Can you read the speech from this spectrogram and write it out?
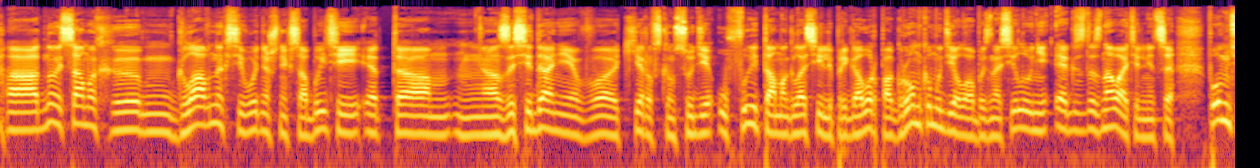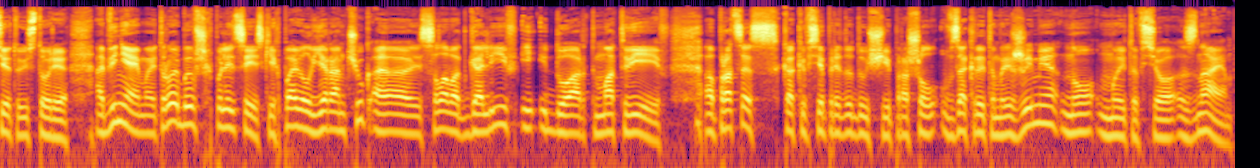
А, одно из самых эм, главных сегодняшних событий – это заседание в Кировском суде Уфы. Там огласили приговор по громкому делу об изнасиловании экс-дознавательницы. Помните эту историю? Обвиняемые трое бывших полицейских – Павел Ярамчук, а, Салават Галиев и Эдуард Матвеев. А, процесс, как и все предыдущие, прошел в закрытом закрытом режиме, но мы это все знаем.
